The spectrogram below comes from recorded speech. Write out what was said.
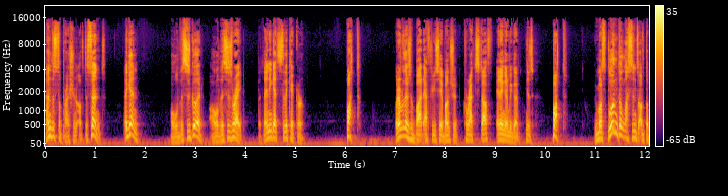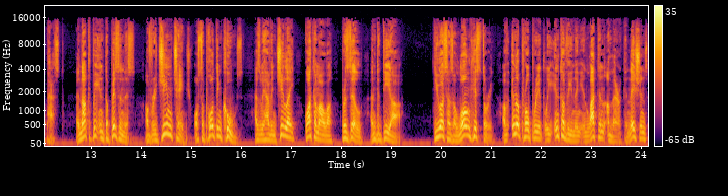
and the suppression of dissent. Again, all of this is good, all of this is right. But then he gets to the kicker. But, whenever there's a but after you say a bunch of correct stuff, it ain't gonna be good. He says, but we must learn the lessons of the past and not be in the business of regime change or supporting coups as we have in Chile, Guatemala, Brazil, and the DR. The U.S. has a long history of inappropriately intervening in Latin American nations.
